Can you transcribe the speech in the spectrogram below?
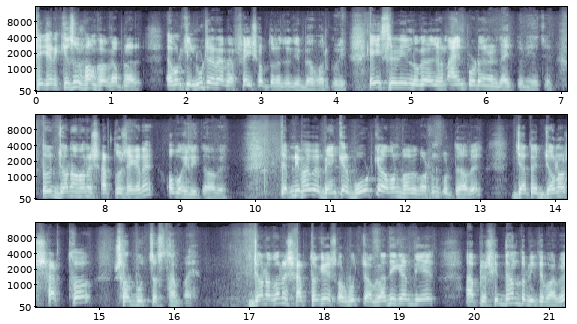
সেখানে কিছু সংখ্যক আপনার, এমনকি লুটেরা ব্যবসায়ী শব্দটা যদি ব্যবহার করি, এই শ্রেণির লোকেরা যখন আইন প্রণয়নের দায়িত্ব নিয়েছে, তখন জনগণের স্বার্থ সেখানে অবহেলিত হবে। তেমনিভাবে ব্যাংকের বোর্ডকে এমনভাবে গঠন করতে হবে, যাতে জনস্বার্থ সর্বোচ্চ স্থান পায়। জনগণের স্বার্থকে সর্বোচ্চ অগ্রাধিকার দিয়ে আপনার সিদ্ধান্ত নিতে পারবে,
